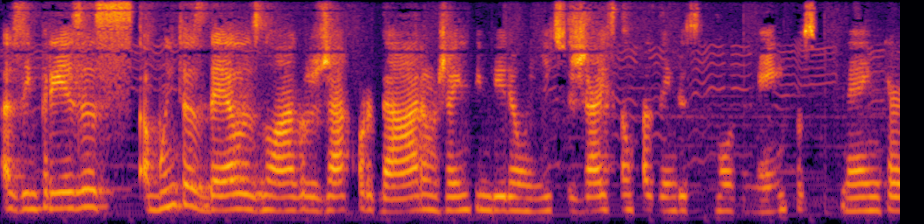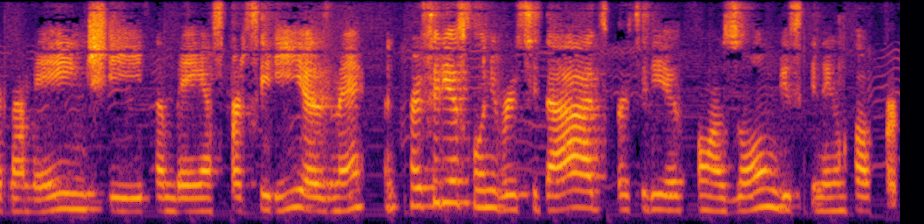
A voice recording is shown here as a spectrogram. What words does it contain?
as empresas, muitas delas no agro já acordaram, já entenderam isso, já estão fazendo esses movimentos, né, internamente e também as parcerias, né, parcerias com universidades, parcerias com as ONGs, que nem o Talk for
